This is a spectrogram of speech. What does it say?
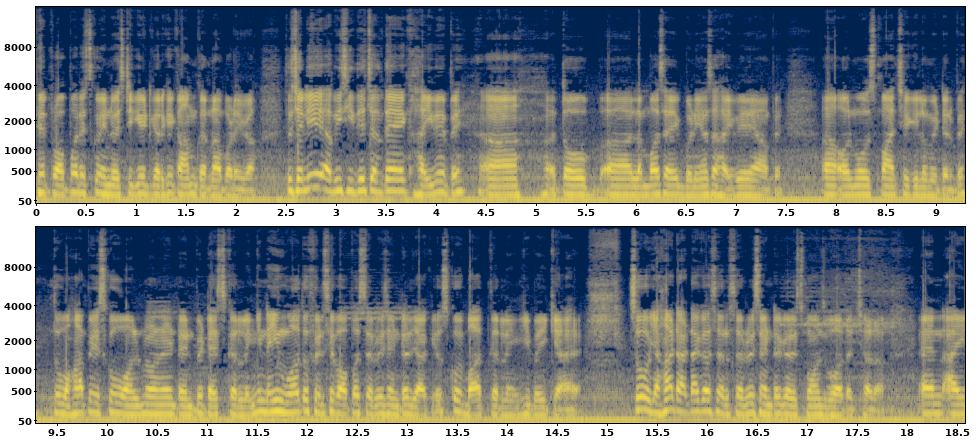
फिर प्रॉपर इसको इन्वेस्टिगेट करके काम करना पड़ेगा। तो चलिए अभी सीधे चलते हैं एक हाईवे पे आ, तो आ, लंबा सा एक बढ़िया सा हाईवे है यहाँ पे ऑलमोस्ट पाँच छः किलोमीटर पे। तो वहाँ पे इसको ऑलमोस्ट टेन पे टेस्ट कर लेंगे। नहीं हुआ तो फिर से वापस सर्विस सेंटर जाके उसको बात कर लेंगे कि भाई क्या है। सो यहाँ टाटा का सर्विस सेंटर का रिस्पॉन्स बहुत अच्छा था। एंड आई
